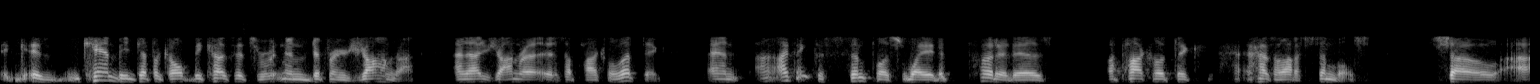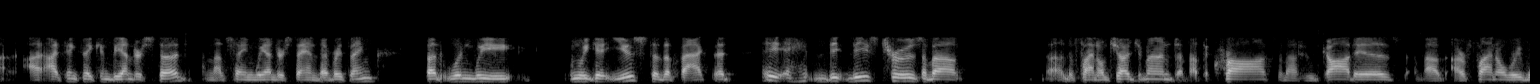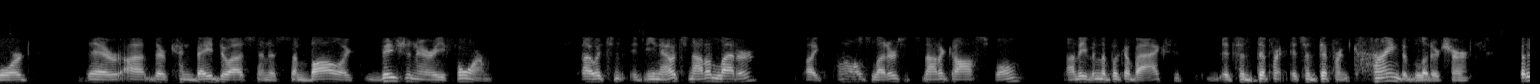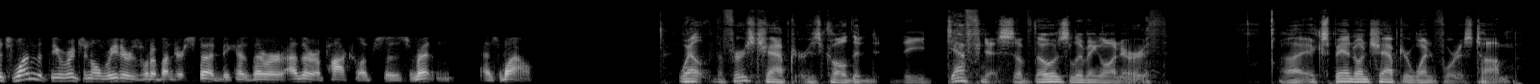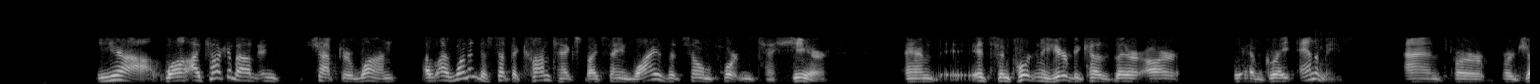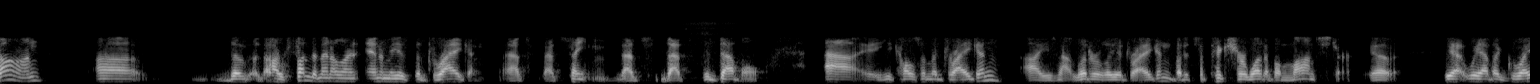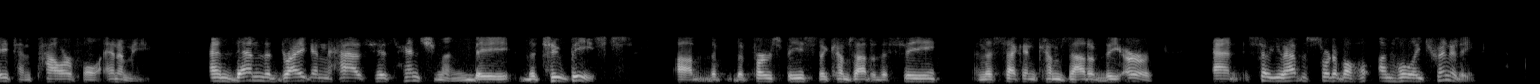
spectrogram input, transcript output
is can be difficult because it's written in a different genre, and that genre is apocalyptic. And I think the simplest way to put it is apocalyptic has a lot of symbols. So uh, I think they can be understood. I'm not saying we understand everything, but when we when we get used to the fact that hey, these truths about uh, the final judgment, about the cross, about who God is, about our final reward, they're uh, they're conveyed to us in a symbolic, visionary form. So it's you know it's not a letter like Paul's letters. It's not a gospel. It's not even the Book of Acts. It's it's a different it's a different kind of literature, but it's one that the original readers would have understood because there were other apocalypses written as well. Well, the first chapter is called the the deafness of those living on earth. Uh, expand on chapter one for us, Tom. Yeah, well, I talk about in chapter one I wanted to set the context by saying, why is it so important to hear? And it's important to hear because there are, we have great enemies. And for, for John, uh, the, our fundamental enemy is the dragon. That's, that's Satan. That's, that's the devil. Uh, he calls him a dragon. Uh, he's not literally a dragon, but it's a picture, what, of a monster. We have, we have, we have a great and powerful enemy. And then the dragon has his henchmen, the, the two beasts. Um, the, the first beast that comes out of the sea, and the second comes out of the earth. And so you have a sort of a unholy trinity.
